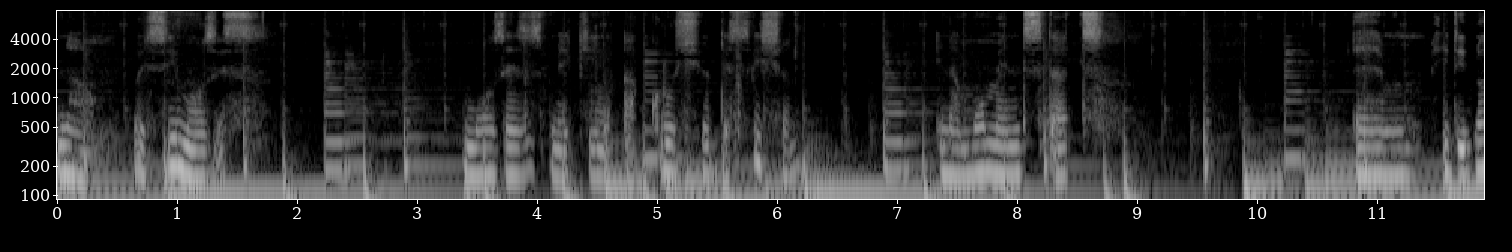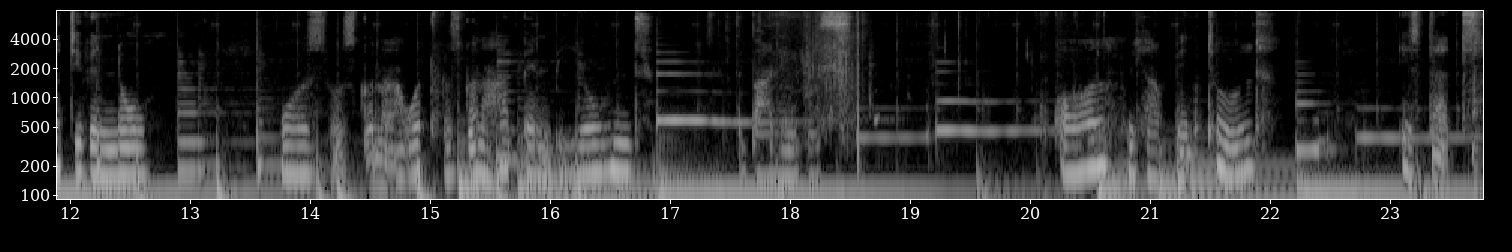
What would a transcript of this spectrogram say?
Now, we see Moses. Moses making a crucial decision in a moment that um, he did not even know was was gonna what was gonna happen beyond the burning bush. All we have been told is that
